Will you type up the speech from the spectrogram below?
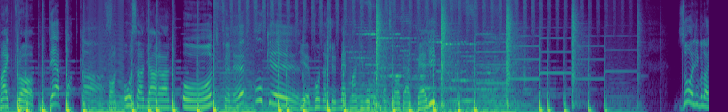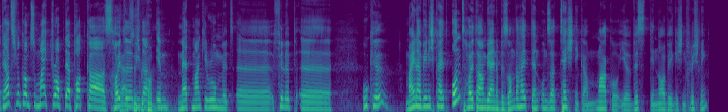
Mic Drop der Podcast von Osan Yaran und Philipp Uke. hier im wunderschönen Mad Monkey Room in Prenzlauer Berg, Berlin. So, liebe Leute, herzlich willkommen zu Mic Drop, der Podcast. Heute Herzlich wieder willkommen. im Mad Monkey Room mit äh, Philipp äh, Ukil, meiner Wenigkeit. Und heute haben wir eine Besonderheit, denn unser Techniker Marco, ihr wisst, den norwegischen Flüchtling,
